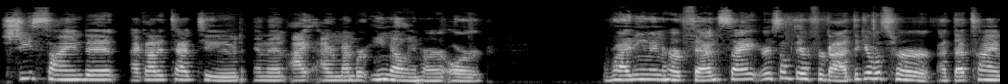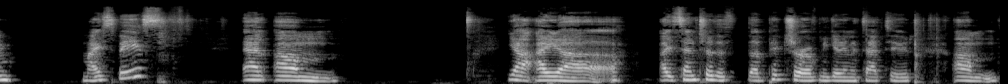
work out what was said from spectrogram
She signed it. I got it tattooed. And then I, I remember emailing her or writing in her fan site or something. I forgot. I think it was her at that time, MySpace. And, um, yeah, I, uh, I sent her the, the picture of me getting it tattooed. Um,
